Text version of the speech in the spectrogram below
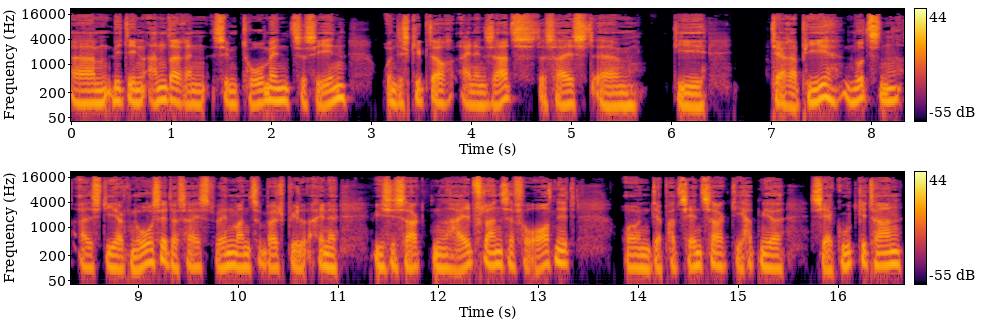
ähm, mit den anderen Symptomen zu sehen. Und es gibt auch einen Satz, das heißt, ähm, die Therapie nutzen als Diagnose. Das heißt, wenn man zum Beispiel eine, wie Sie sagten, Heilpflanze verordnet und der Patient sagt, die hat mir sehr gut getan,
